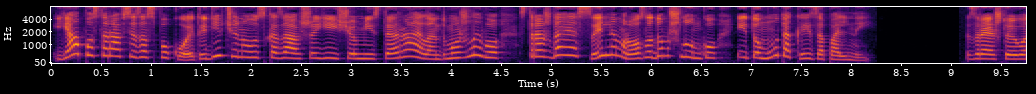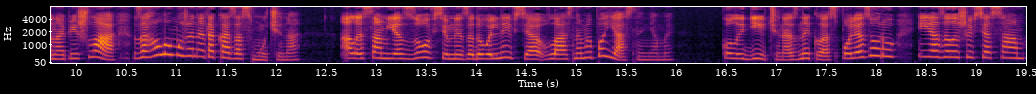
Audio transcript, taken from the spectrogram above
Я постарався заспокоїти дівчину, сказавши їй, що містер Райланд, можливо, страждає сильним розладом шлунку і тому такий запальний. Зрештою, вона пішла, загалом уже не така засмучена. Але сам я зовсім не задовольнився власними поясненнями. Коли дівчина зникла з поля зору, і я залишився сам,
